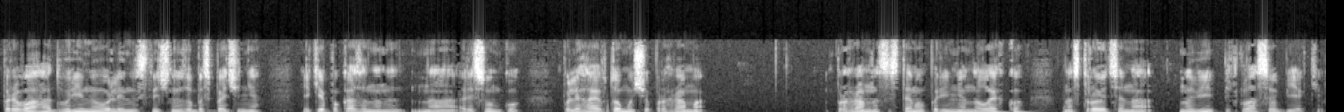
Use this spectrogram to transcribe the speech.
Перевага дворівневого лінгвістичного забезпечення, яке показано на рисунку, полягає в тому, що програма, програмна система порівняно легко настроюється на нові підкласи об'єктів.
